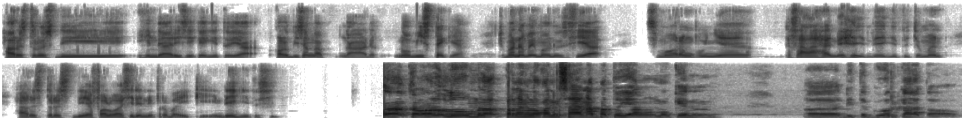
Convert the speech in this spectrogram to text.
harus terus dihindari sih kayak gitu ya. Kalau bisa nggak nggak ada no mistake ya. Cuman namanya manusia semua orang punya kesalahan ya intinya gitu. Cuman harus terus dievaluasi dan diperbaiki intinya gitu sih. Eh, kalau lu mela- pernah melakukan kesalahan apa tuh yang mungkin eh, ditegur kah atau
